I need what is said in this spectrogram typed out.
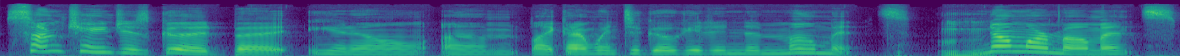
some change is good, but you know, um, like I went to go get into moments. Mhm. No more moments.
